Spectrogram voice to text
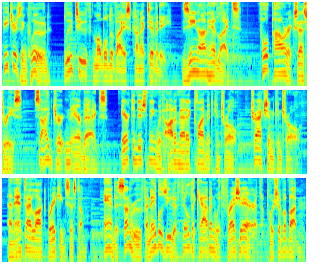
Features include Bluetooth mobile device connectivity, xenon headlights, full power accessories, side curtain airbags, air conditioning with automatic climate control, traction control, an anti-lock braking system, and a sunroof enables you to fill the cabin with fresh air at the push of a button.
